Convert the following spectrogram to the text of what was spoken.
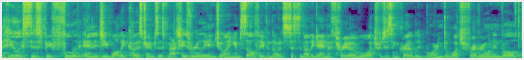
but he looks to just be full of energy while he co-streams this match. He's really enjoying himself, even though it's just another game of three Overwatch, which is incredibly boring to watch for everyone involved.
